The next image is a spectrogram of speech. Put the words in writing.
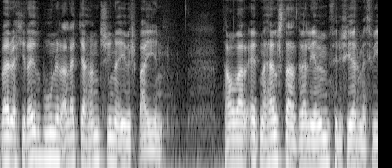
væru ekki reyðbúnir að leggja hönd sína yfir bæinn. Þá var einna helst að dvelja um fyrir sér með því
